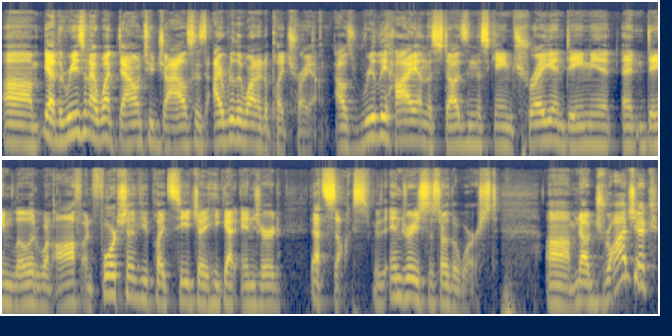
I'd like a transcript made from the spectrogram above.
Um, yeah, the reason I went down to Giles is I really wanted to play Trae Young. I was really high on the studs in this game. Trae and Damian and Dame Lillard went off. Unfortunately, if you played CJ, he got injured. That sucks because injuries just are the worst. Um, now Dragic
